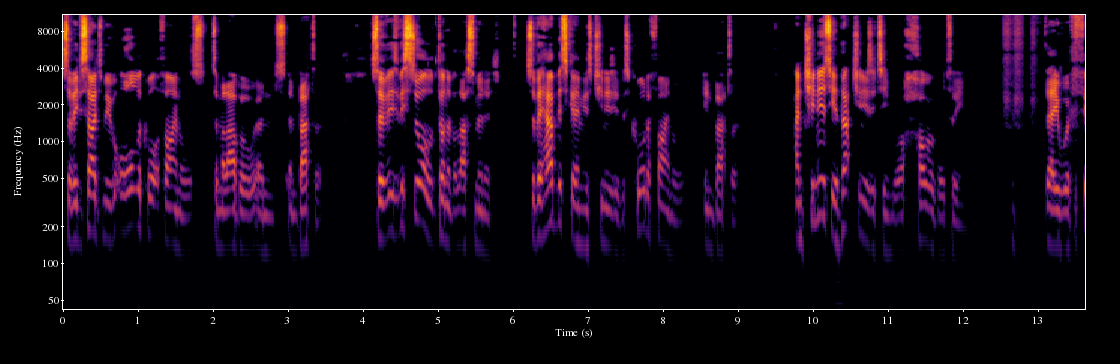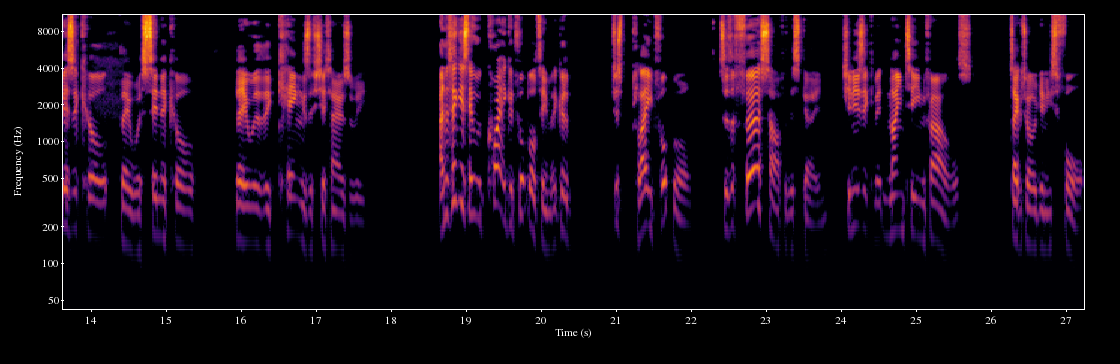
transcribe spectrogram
So they decided to move all the quarterfinals to Malabo and, and Bata. So this, this is all done at the last minute. So they have this game against Tunisia, this quarterfinal in Bata. And Tunisia, that Tunisia team were a horrible team. they were physical, they were cynical, they were the kings of shithousery. And the thing is, they were quite a good football team. They could have just played football. So the first half of this game, Tunisia commit 19 fouls, Equatorial Guinea's 4.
